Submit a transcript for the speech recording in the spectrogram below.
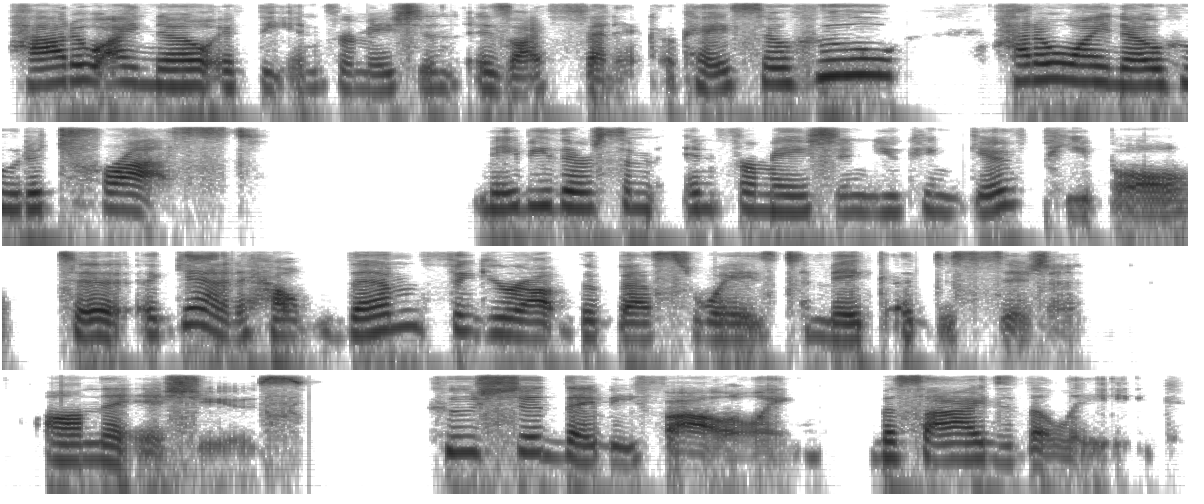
How do I know if the information is authentic? Okay, so who, how do I know who to trust? maybe there's some information you can give people to, again, help them figure out the best ways to make a decision on the issues. Who should they be following besides the league?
